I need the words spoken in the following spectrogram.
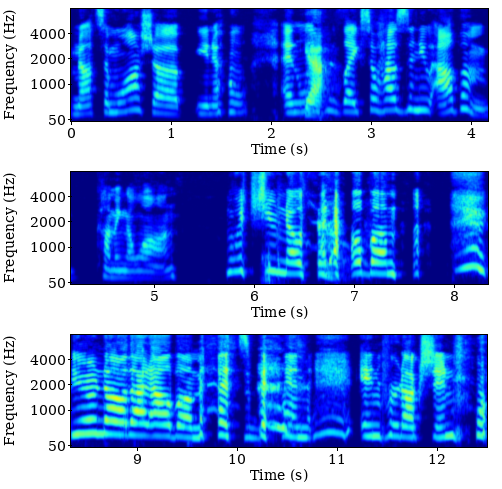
I'm not some wash up, you know." And Liz Yeah. is like, "So how's the new album coming along?" Which you know that album. You know that album has been in production for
